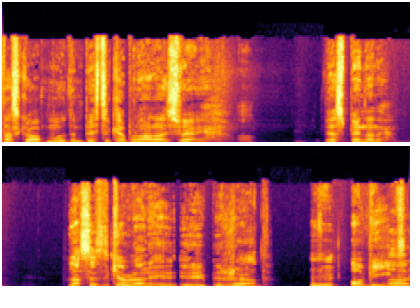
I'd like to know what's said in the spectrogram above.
der skal op mod den bedste carbonara i Sverige. Det är spännande. Lasses carbonara är, är röd. Och vit. Ja,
